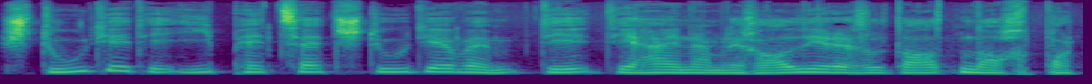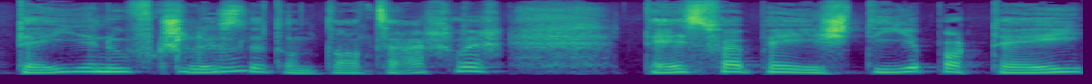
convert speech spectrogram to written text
Studie, die IPZ-Studie, die, die haben nämlich alle Resultate nach Parteien aufgeschlüsselt mhm. und tatsächlich, die SVP ist die Partei,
